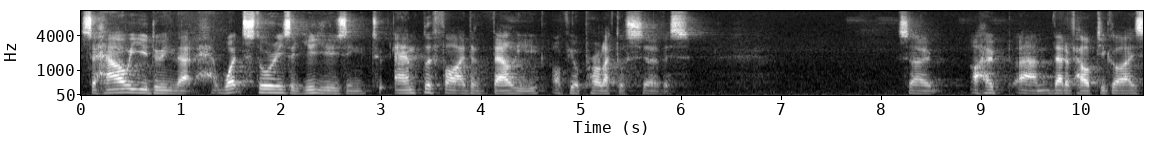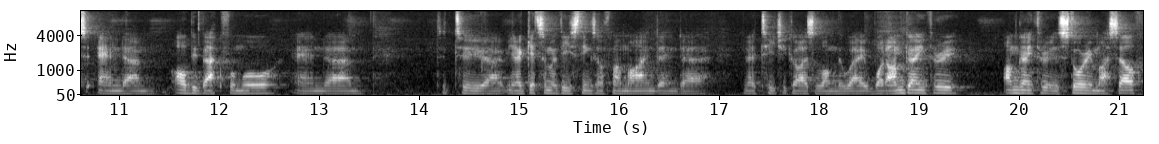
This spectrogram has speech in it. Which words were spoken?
So how are you doing that? What stories are you using to amplify the value of your product or service? So i hope um, that have helped you guys and um, i'll be back for more and um, to, to uh, you know get some of these things off my mind and uh, you know teach you guys along the way what I'm going through. I'm going through the story myself,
